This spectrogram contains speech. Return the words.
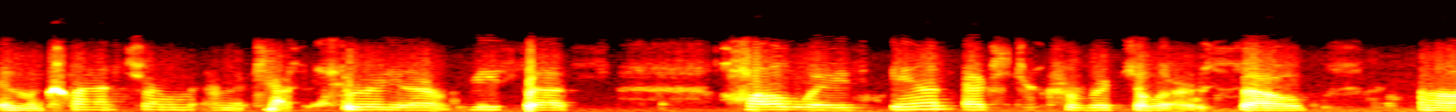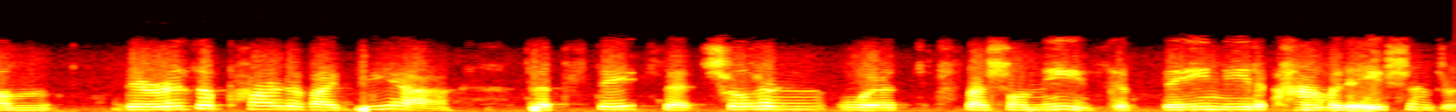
in the classroom and the cafeteria, recess, hallways, and extracurriculars. So um, there is a part of IDEA that states that children with special needs, if they need accommodations or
